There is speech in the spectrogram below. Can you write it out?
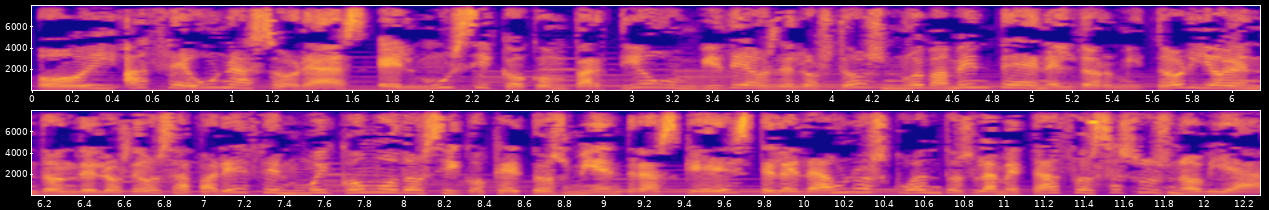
Hoy, hace unas horas, el músico compartió un vídeo de los dos nuevamente en el dormitorio en donde los dos aparecen muy cómodos y coquetos mientras que este le da unos cuantos lametazos a sus novia.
